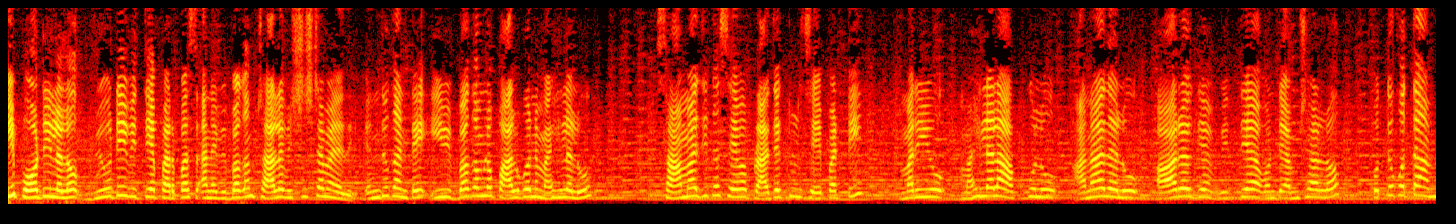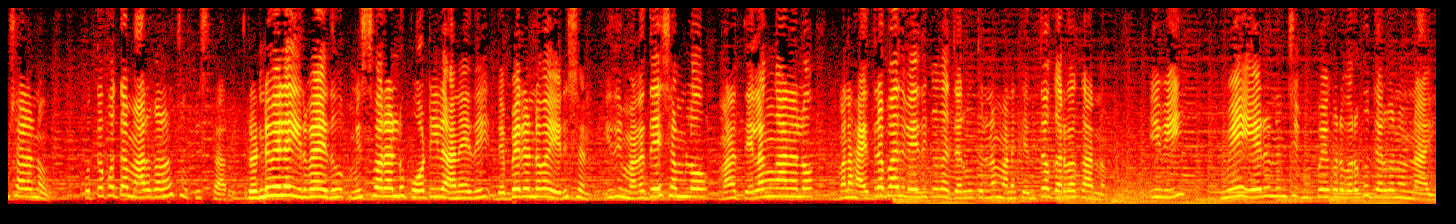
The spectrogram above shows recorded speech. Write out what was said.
ఈ పోటీలలో బ్యూటీ విత్ ఏ పర్పస్ అనే విభాగం చాలా విశిష్టమైనది. ఎందుకంటే ఈ విభాగంలో పాల్గొనే మహిళలు సామాజిక సేవ ప్రాజెక్టులు చేపట్టి మరియు మహిళల హక్కులు అనాథలు ఆరోగ్యం విద్య వంటి అంశాల్లో కొత్త కొత్త అంశాలను కొత్త కొత్త మార్గాలను చూపిస్తారు. రెండు వేల ఇరవై ఐదు మిస్ వరల్డ్ పోటీలు అనేది డెబ్బై రెండవ ఎడిషన్. ఇది మన దేశంలో మన తెలంగాణలో మన హైదరాబాద్ వేదికగా జరుగుతున్న మనకెంతో గర్వకారణం. ఇవి మే ఏడు నుంచి ముప్పై ఒకటి వరకు జరగనున్నాయి.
